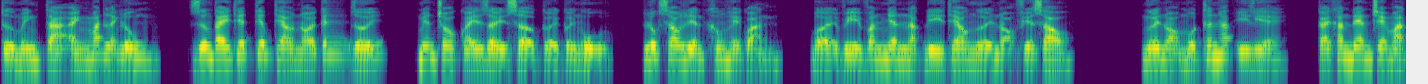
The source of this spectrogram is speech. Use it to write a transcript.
tử minh tà ánh mắt lạnh lùng, dương tay thiết tiếp theo nói kết giới, miễn cho quấy giày sở cười cười ngủ, lúc sau liền không hề quản, bởi vì văn nhân nặc đi theo người nọ phía sau. Người nọ một thân hắc y rìa, cái khăn đen che mặt,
